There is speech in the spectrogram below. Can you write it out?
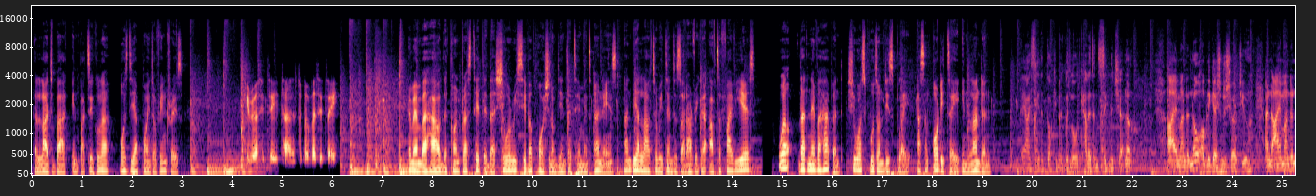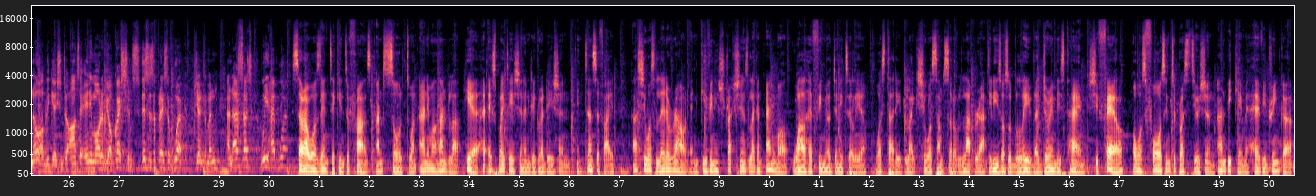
Her large back in particular was their point of interest. Curiosity turns to perversity. Remember how the contract stated that she will receive a portion of the entertainment earnings and be allowed to return to South Africa after five years? Well, that never happened. She was put on display as an oddity in London. May I see the document with Lord Caledon's signature? No. I am under no obligation to show it to you, and I am under no obligation to answer any more of your questions. This is a place of work, gentlemen, and as such, we have work. Sarah was then taken to France and sold to an animal handler. Here, her exploitation and degradation intensified as she was led around and given instructions like an animal while her female genitalia was studied like she was some sort of lab rat. It is also believed that during this time she fell or was forced into prostitution and became a heavy drinker.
